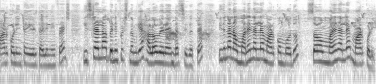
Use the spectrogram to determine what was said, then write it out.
ಮಾಡ್ಕೊಳ್ಳಿ ಅಂತ ಹೇಳ್ತಾ ಇದ್ದೀನಿ ಫ್ರೆಂಡ್ಸ್ ಇಷ್ಟೆಲ್ಲ ಬೆನಿಫಿಟ್ಸ್ ನಮಗೆ ಅಲೋವೆರಾಯಿಂದ ಸಿಗುತ್ತೆ. ಇದನ್ನು ನಾವು ಮನೆಯಲ್ಲೇ ಮಾಡ್ಕೊಬೋದು. ಸೊ ಮನೆಯಲ್ಲೇ ಮಾಡ್ಕೊಳ್ಳಿ.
